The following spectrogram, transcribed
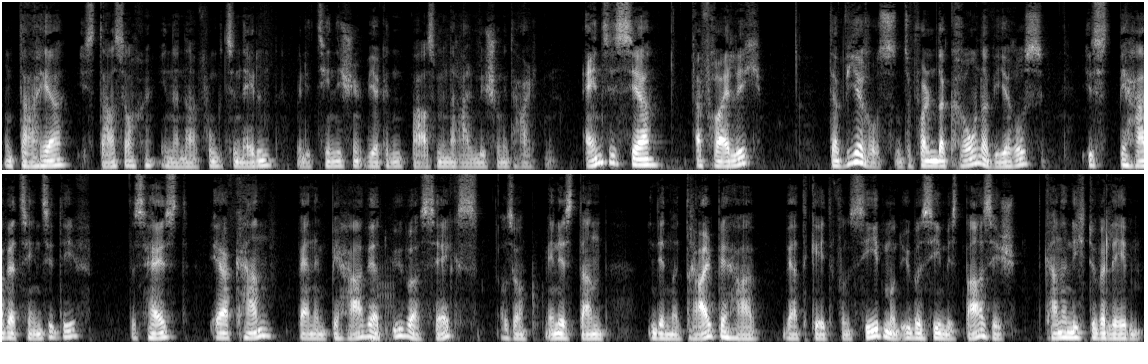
und daher ist das auch in einer funktionellen medizinischen wirkenden Basmineralmischung enthalten. Eins ist sehr erfreulich, der Virus, und vor allem der Coronavirus, ist pH-wertsensitiv. Das heißt, er kann bei einem pH-Wert über 6, also wenn es dann in den Neutral-pH-Wert geht von 7 und über 7 ist basisch, kann er nicht überleben.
